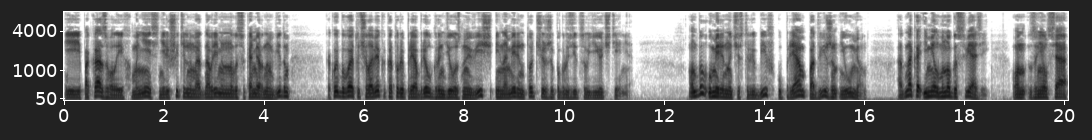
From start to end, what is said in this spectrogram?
и показывала их мне с нерешительным и одновременно высокомерным видом, какой бывает у человека, который приобрел грандиозную вещь и намерен тотчас же погрузиться в ее чтение. Он был умеренно честолюбив, упрям, подвижен и умен. Однако имел много связей. Он занялся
